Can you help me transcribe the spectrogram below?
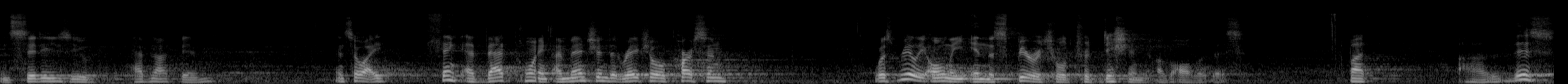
in cities you have not been. And so I think at that point, I mentioned that Rachel Carson was really only in the spiritual tradition of all of this. But uh, this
